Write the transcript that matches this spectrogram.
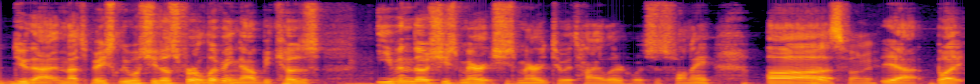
do that, and that's basically what she does for a living now. Because even though she's married, she's married to a Tyler, which is funny. Uh, That's funny. Yeah, but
